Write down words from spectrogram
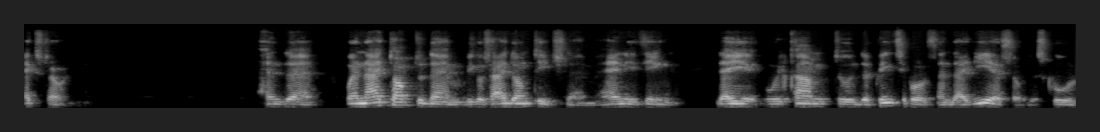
extraordinary. And uh, when I talk to them, because I don't teach them anything they will come to the principles and ideas of the school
